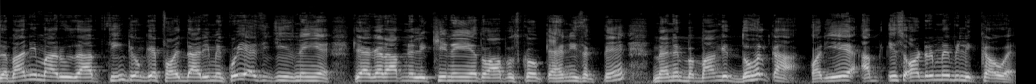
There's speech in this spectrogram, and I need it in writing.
ज़बानी मारूजात थी, क्योंकि फौजदारी में कोई ऐसी चीज़ नहीं है कि अगर आपने लिखी नहीं है तो आप उसको कह नहीं सकते हैं। मैंने बबांग दोहल कहा और ये अब इस ऑर्डर में भी लिखा हुआ है।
